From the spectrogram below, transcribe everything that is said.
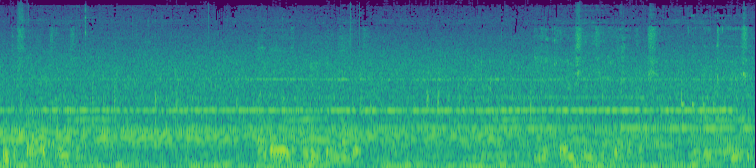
Who decides reason? I've always believed in numbers, the equations and logics that lead to reason.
